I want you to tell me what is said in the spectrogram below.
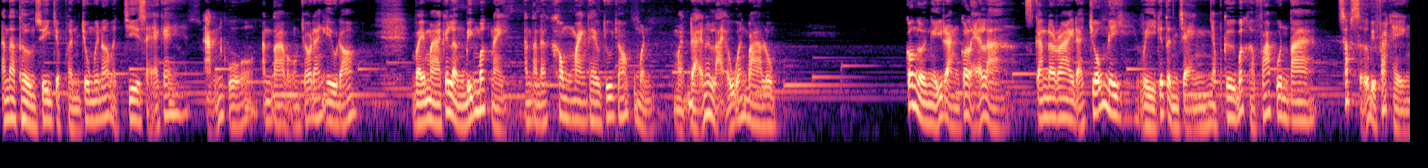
Anh ta thường xuyên chụp hình chung với nó và chia sẻ cái ảnh của anh ta và con chó đáng yêu đó. Vậy mà cái lần biến mất này anh ta đã không mang theo chú chó của mình mà để nó lại ở quán bar luôn. Có người nghĩ rằng có lẽ là Skandarai đã trốn đi vì cái tình trạng nhập cư bất hợp pháp của anh ta sắp sửa bị phát hiện.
